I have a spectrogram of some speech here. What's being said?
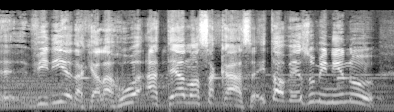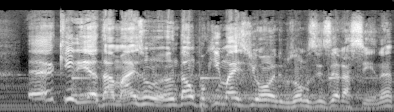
eh, viria daquela rua até a nossa casa. E talvez o menino é, queria dar mais um, andar um pouquinho mais de ônibus, vamos dizer assim, né?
